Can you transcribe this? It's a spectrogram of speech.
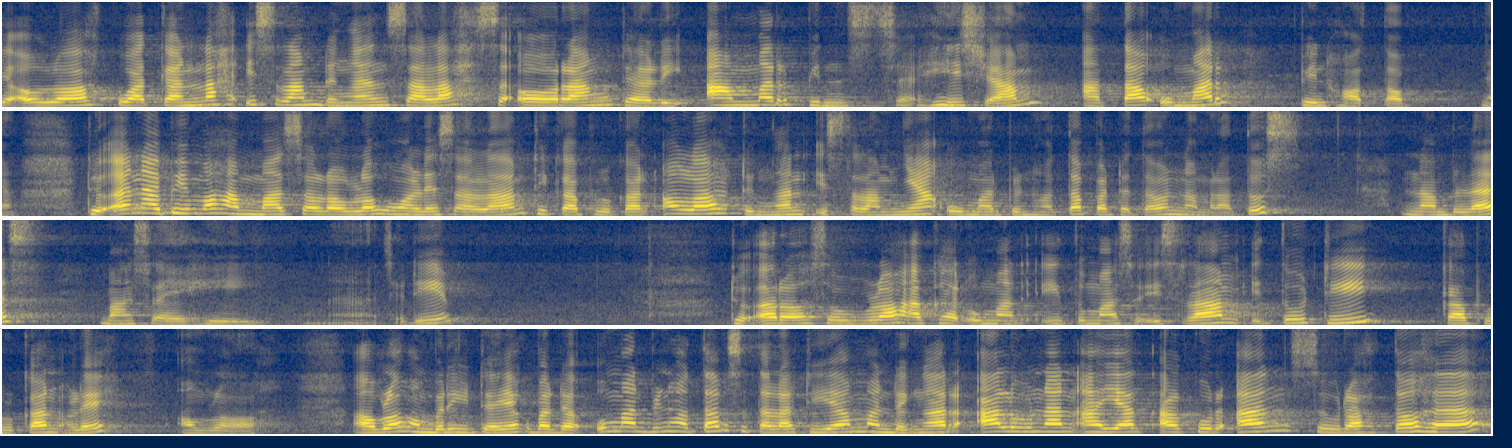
"Ya Allah, kuatkanlah Islam dengan salah seorang dari Amr bin Hisham atau Umar bin Khattab." Nah, doa Nabi Muhammad SAW dikabulkan Allah dengan Islamnya Umar bin Khattab pada tahun 600 Masehi. Nah, jadi doa Rasulullah agar umat itu masuk Islam itu dikabulkan oleh Allah. Allah memberi hidayah kepada Umar bin Khattab setelah dia mendengar alunan ayat Al-Quran surah Toha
